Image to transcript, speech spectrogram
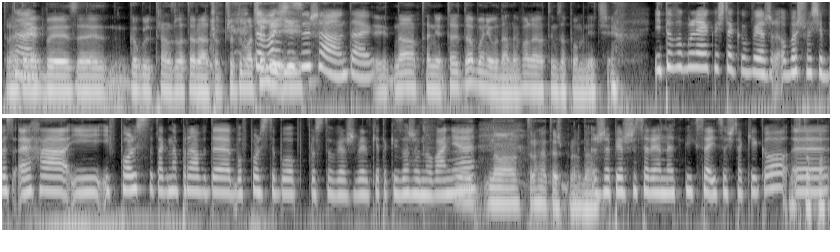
Trochę tak, Tak. jakby z Google Translatora to To przetłumaczyli właśnie i... słyszałam, tak. i No, to, nie, to, to było nieudane, wolę o tym zapomnieć. I to w ogóle jakoś tak, wiesz, obeszło się bez echa i, i w Polsce tak naprawdę, bo w Polsce było po prostu, wiesz, wielkie takie zażenowanie, No, trochę też, prawda. że pierwszy serial Netflixa i coś takiego. E,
